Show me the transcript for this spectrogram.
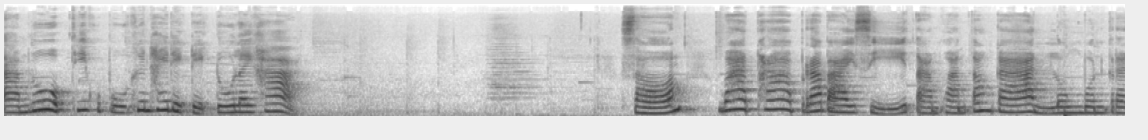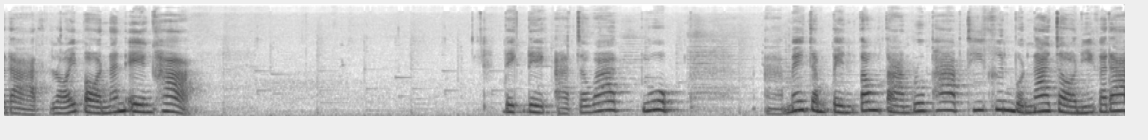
ตามรูปที่ครูปูขึ้นให้เด็กๆดูเลยค่ะ 2. วาดภาพระบายสีตามความต้องการลงบนกระดาษร้อยปอนนั่นเองค่ะ เด็กๆอาจจะวาดรูป ไม่จำเป็นต้องตามรูปภาพที่ขึ้นบนหน้าจอนี้ก็ได้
